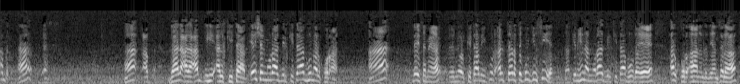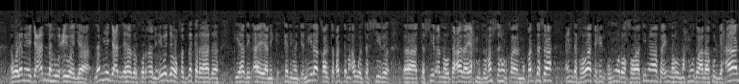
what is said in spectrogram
أبدا ها ها قال على عبده الكتاب. إيش المراد بالكتاب؟ هنا القرآن. ها ليس لأنه الكتاب يقول ال ترى تكون جنسية لكن هنا المراد بالكتاب هو إيه؟ القرآن الذي أنزله. ولم يجعل له عوجا؟ لم يجعل لهذا القرآن عوجا وقد ذكر هذا في هذه الآية يعني كلمة جميلة. قال تقدم أول تفسير آه التفسير أنه تعالى يحمد نفسه المقدسة عند فواتح الأمور وخواتمها فإنه المحمود على كل حال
